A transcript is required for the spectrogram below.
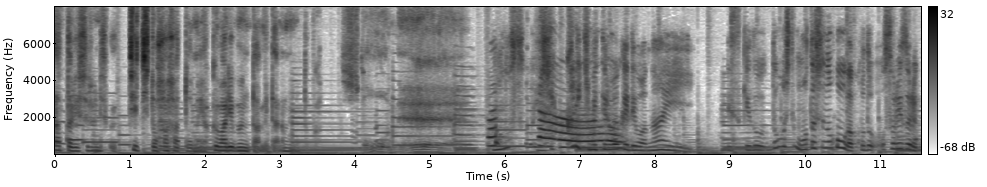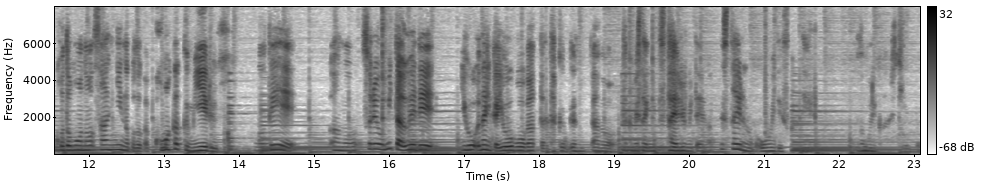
あったりするんですか父と母との役割分担みたいなものとか。そうね。ものすごいしっかり決めてるわけではないですけどどうしても私の方が子どそれぞれ子供の3人のことが細かく見えるのであのそれを見た上でよ何か要望があったらたくあの匠さんに伝えるみたいなスタイルの方が多いですかね子供に関して言うと。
